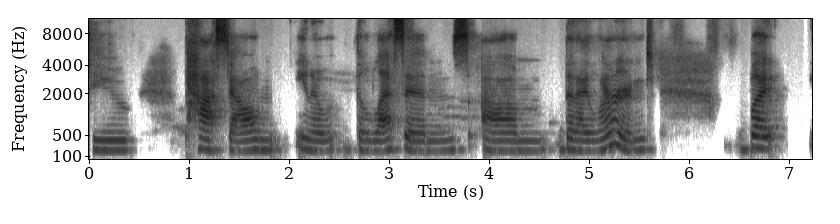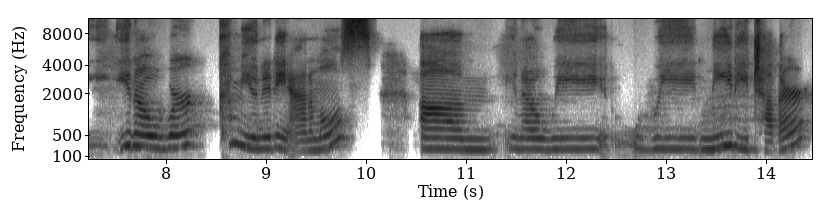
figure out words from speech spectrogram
to pass down, you know, the lessons um, that I learned. But, you know, we're community animals um, you know we we need each other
